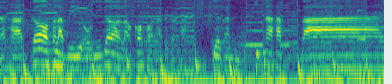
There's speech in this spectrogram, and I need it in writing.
นะครับ ก็สำหรับวิดีโอนี้ก็เราก็ขอลาไปก่อนครับเจอกันคลิปหน้าครับบาย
